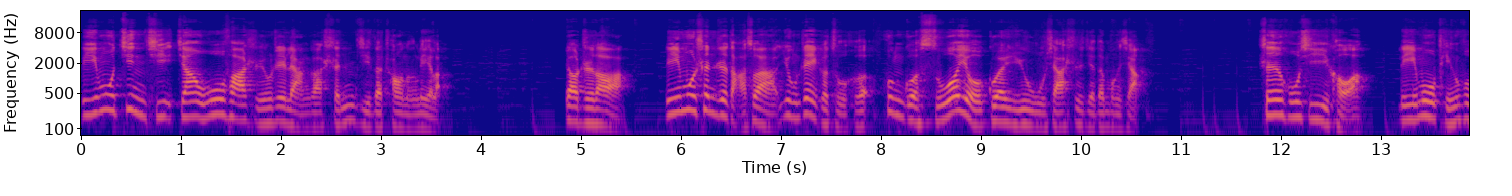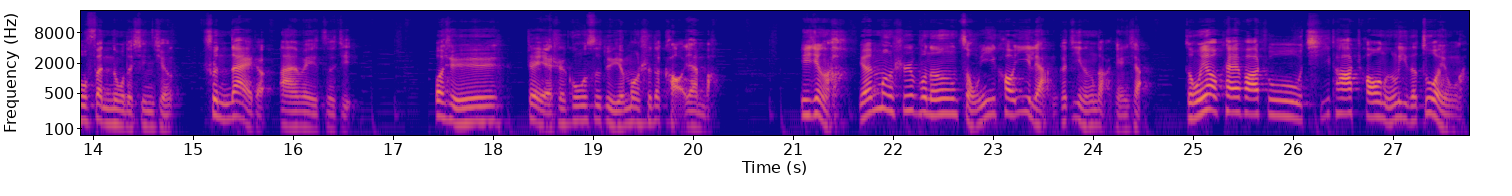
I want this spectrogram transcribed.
李牧近期将无法使用这两个神级的超能力了。要知道啊，李牧甚至打算啊用这个组合混过所有关于武侠世界的梦想。深呼吸一口啊，李牧平复愤怒的心情，顺带着安慰自己，或许这也是公司对圆梦师的考验吧。毕竟啊，圆梦师不能总依靠一两个技能打天下，总要开发出其他超能力的作用啊。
